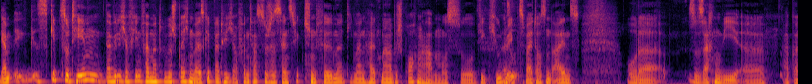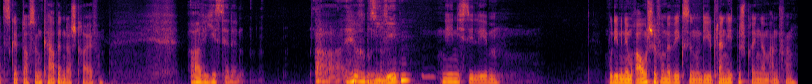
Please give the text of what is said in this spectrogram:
Ja, es gibt so Themen, da will ich auf jeden Fall mal drüber sprechen, weil es gibt natürlich auch fantastische Science-Fiction-Filme, die man halt mal besprochen haben muss, so wie Kubrick Also- 2001 oder so Sachen wie, äh, oh Gott, es gibt auch so einen Carpenter-Streifen. Ah, wie hieß der denn? Ah, Hirn. Sie leben. Nee, nicht sie leben. Wo die mit dem Raumschiff unterwegs sind und die Planeten sprengen am Anfang.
